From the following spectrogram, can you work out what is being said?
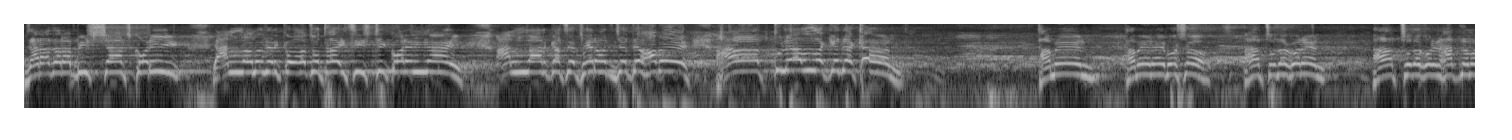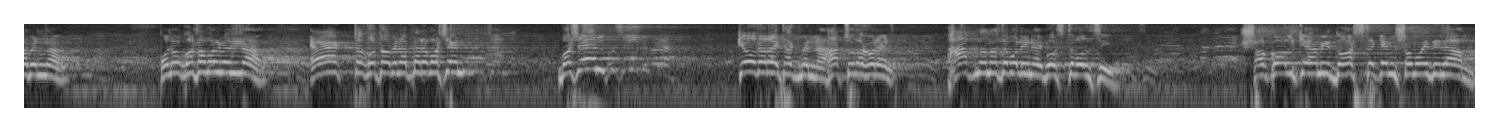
যারা যারা বিশ্বাস করি, আল্লাহ আমাদেরকে অযথায় সৃষ্টি করেন নাই। আল্লাহর কাছে ফেরত যেতে হবে। হাত তুলে আল্লাহকে দেখান। থামেন থামেন, এই বসো। হাত সোজা করেন। হাত সোজা করেন, হাত নামাবেন না। কোনো কথা বলবেন না। একটা কথা হবে না আপনারা বসেন। বসেন। কেউ দাঁড়াই থাকবেন না। হাত সোজা করেন। হাত নামাতে বলি নাই, বসতে বলছি। সকলকে আমি দশ সেকেন্ড সময় দিলাম।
